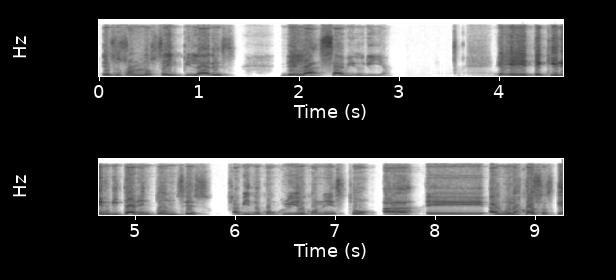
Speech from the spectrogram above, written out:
Esos son los seis pilares de la sabiduría. Eh, te quiero invitar entonces habiendo concluido con esto, a eh, algunas cosas, que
